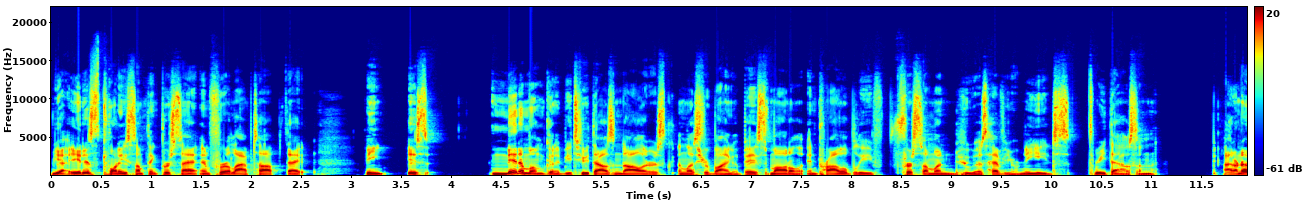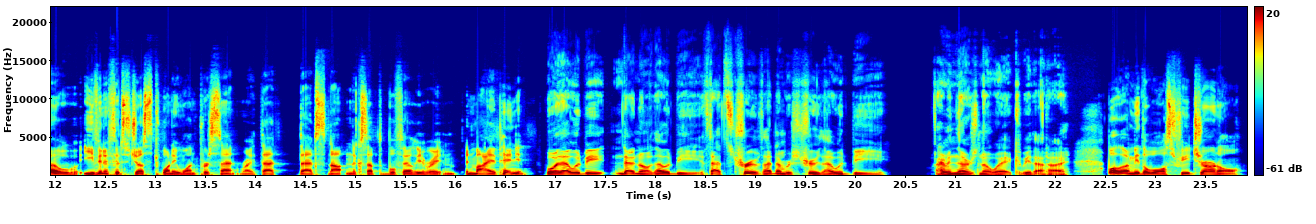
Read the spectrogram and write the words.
Yeah, it is twenty something percent, and for a laptop that I mean is minimum going to be two thousand dollars unless you're buying a base model, and probably for someone who has heavier needs, three thousand. I don't know. Even if it's just twenty one percent, right? That that's not an acceptable failure rate, in, in my opinion. Boy, that would be, no, no, that would be, if that's true, if that number's true, that would be, I mean, there's no way it could be that high. Well, I mean, the Wall Street Journal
